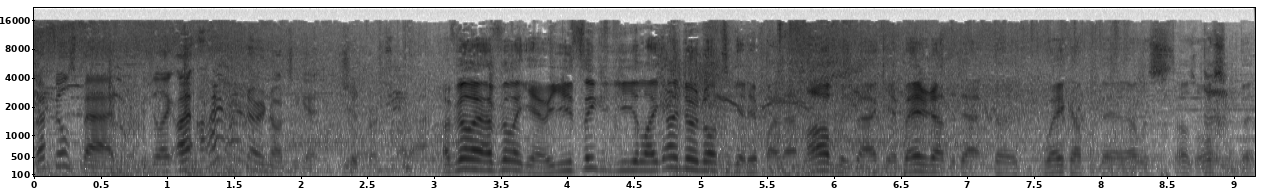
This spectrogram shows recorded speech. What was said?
That feels bad. Because you're like, I, I I know not to get shit roped by that. I feel like I feel like yeah. You think you're like I know not to get hit by that. Lovely back air, baited out the the wake up there. That was that was awesome. But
